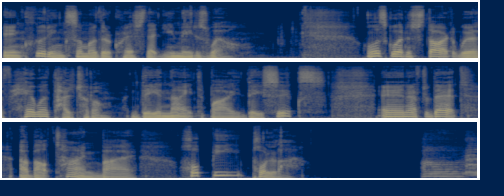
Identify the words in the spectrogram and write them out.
including some of the requests that you made as well. Well, let's go ahead and start with 해와 달처럼, Day and Night by Day 6. And after that, About Time by Hoppipolla. Oh.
